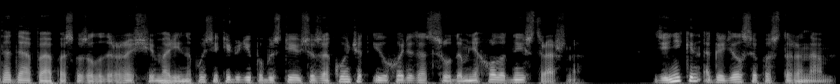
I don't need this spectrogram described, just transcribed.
«Да-да, папа», — сказала дрожащая Марина, — «пусть эти люди побыстрее все закончат и уходят отсюда. Мне холодно и страшно». Деникин огляделся по сторонам.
